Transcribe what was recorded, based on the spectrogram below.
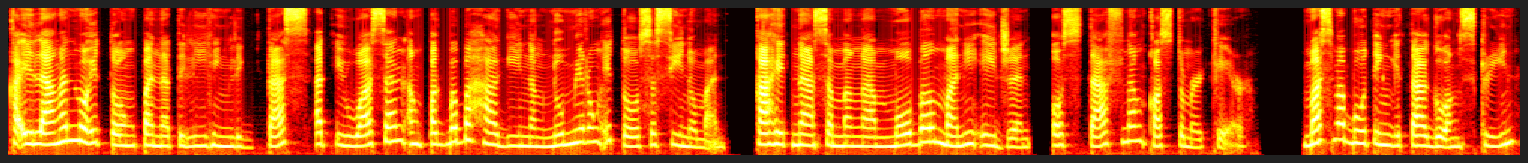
Kailangan mo itong panatilihing ligtas at iwasan ang pagbabahagi ng numerong ito sa sinuman, kahit na sa mga mobile money agent o staff ng customer care. Mas mabuting itago ang screen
